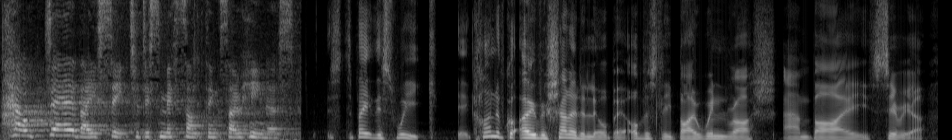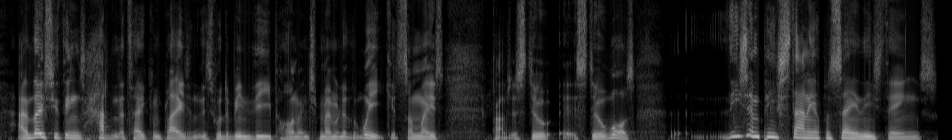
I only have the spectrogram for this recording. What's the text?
How dare they seek to dismiss something so heinous? This debate this week, it kind of got overshadowed a little bit, obviously, by Windrush and by Syria. And those two things hadn't have taken place, and this would have been the parliamentary moment of the week. In some ways, perhaps it still it still was. These MPs standing up and saying these things,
